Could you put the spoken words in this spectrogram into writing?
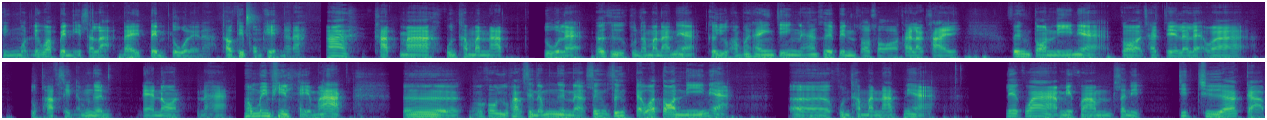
ทิ้งหมดเรียกว่าเป็นอิสระได้เต็มตัวเลยนะ เท่าที่ผมเห็นนะนะอะถัดมาคุณธรรมนัทดูแลก็คือคุณธรรมนัทเนี่ยเคยอยู่พรรคเพื่อไทยจริงๆนะฮะเคยเป็นสสไทยรักไทย ซึ่งตอนนี้เนี่ยก็ชัดเจนแล้วแหละว่าอยู่พรรคสีน้ำเงินแน่นอนนะฮะเพราะไม่มีอะไรมาก เออเขาอยู่พรรคสีน้ำเงินอะซึ่งซึ่งแต่ว่าตอนนี้เนี่ย เอ่อคุณธรรมนัทเนี่ย เรียกว่ามีความสนิทชิดเชื้อกับ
